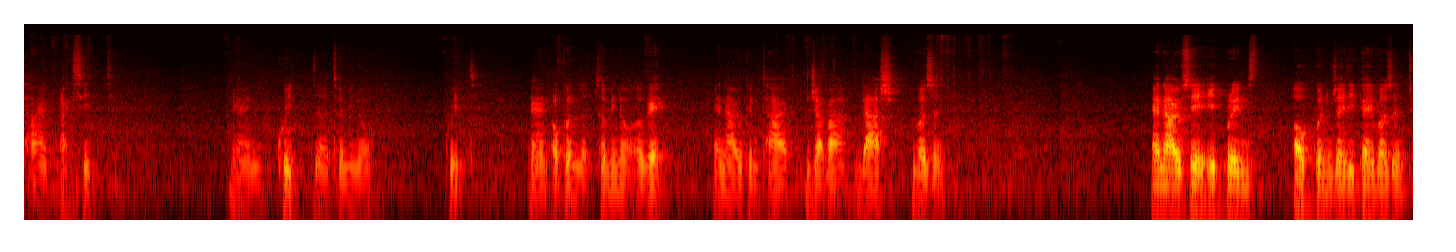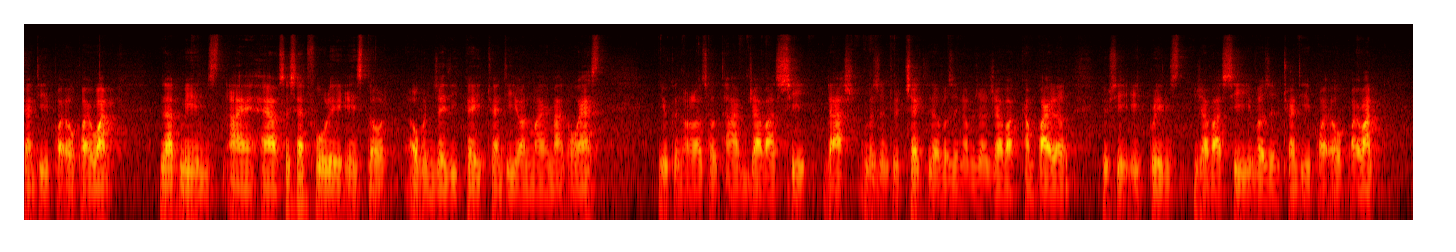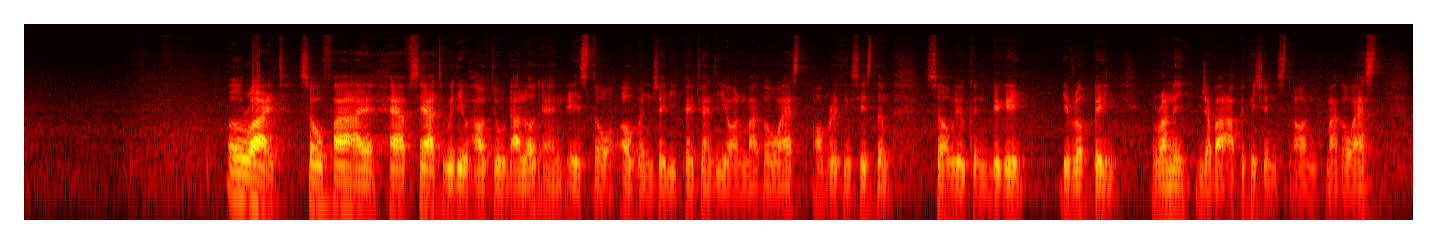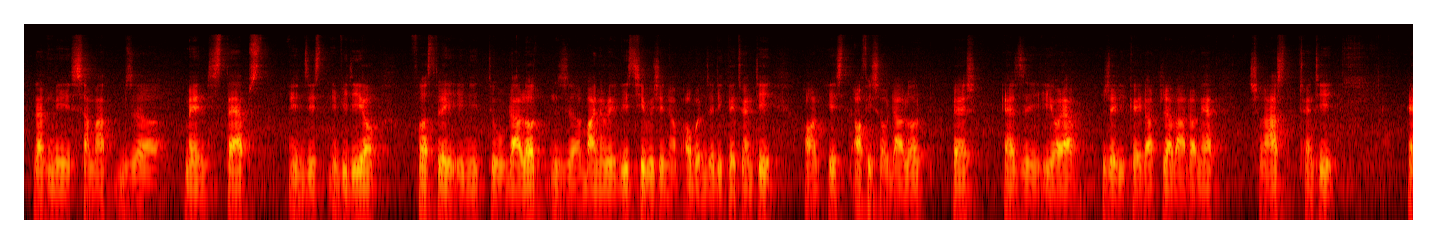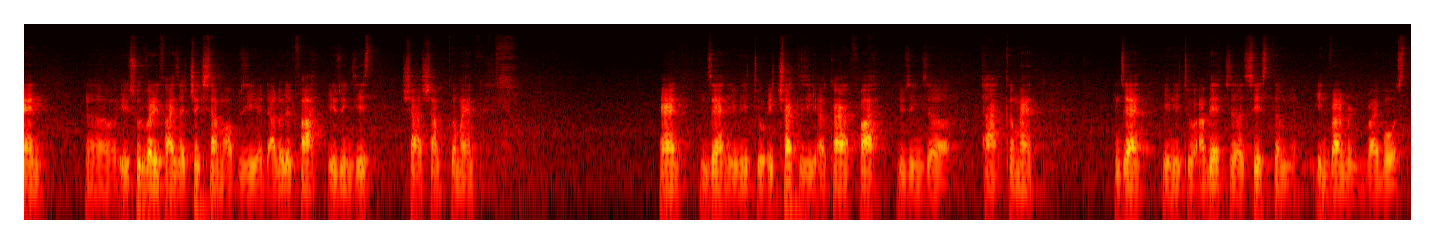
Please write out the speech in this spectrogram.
type exit and quit the terminal, quit and open the terminal again. And now you can type java dash version. And now you see it prints Open JDK version 20.0.1. That means I have successfully installed OpenJDK 20 on my Mac OS. You can also type java c dash version to check the version of the Java compiler. You see it prints java c version 20.0.1. Alright, so far I have shared with you how to download and install OpenJDK 20 on Mac OS operating system so you can begin developing running Java applications on Mac OS. Let me sum up the main steps in this video. Firstly, you need to download the binary distribution of OpenJDK 20 on its official download page at the URL jdk.java.net slash 20 and uh, you should verify the checksum of the downloaded file using this sum command. And then you need to extract the archive file using the tar command and then you need to update the system environment variables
